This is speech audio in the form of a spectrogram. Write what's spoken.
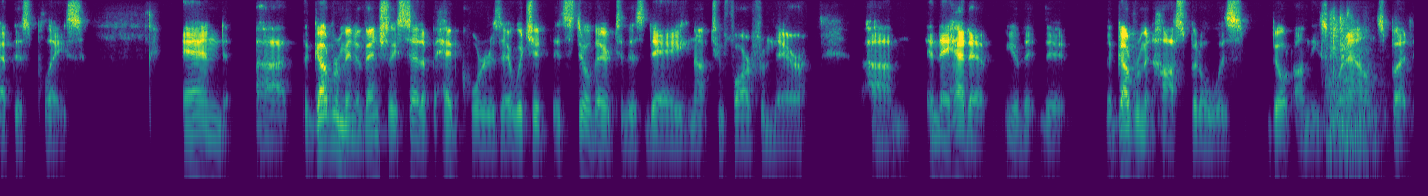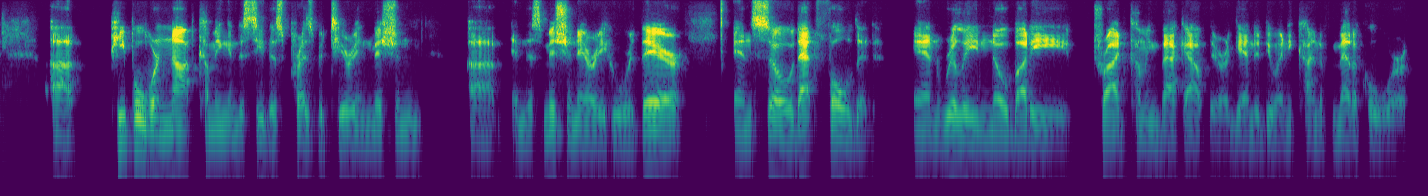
at this place, and uh, the government eventually set up a headquarters there, which it, it's still there to this day, not too far from there. Um, and they had a, you know, the, the, the government hospital was built on these grounds, but uh, people were not coming in to see this Presbyterian mission uh, and this missionary who were there. And so that folded, and really nobody tried coming back out there again to do any kind of medical work.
